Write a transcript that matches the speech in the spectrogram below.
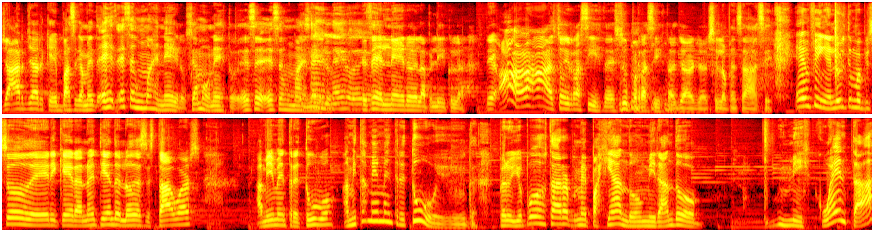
Jar Jar, que básicamente. es- ese es un maje negro, seamos honestos. Ese, ese es un maje Ese es negro. el negro de- ese es el negro de la película. De, ah, ah, ah, soy racista. Es súper racista Jar Jar, si lo pensás así. En fin, el último episodio de Eric era No entiendo el odio hacia Star Wars. A mí me entretuvo. A mí también me entretuvo. Pero yo puedo estar me pajeando, mirando mis cuentas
